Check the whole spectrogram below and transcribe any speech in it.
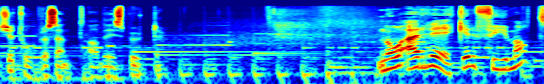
22% av de spurte. Nå er reker fymat.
